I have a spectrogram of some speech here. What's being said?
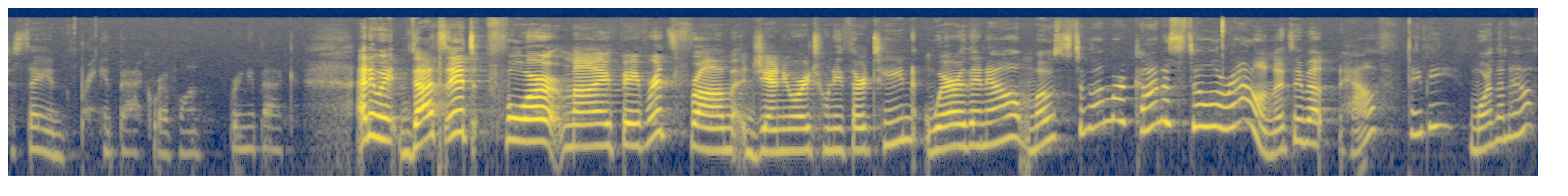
Just saying, bring it back, Revlon. Bring it back. Anyway, that's it for my favorites from January 2013. Where are they now? Most of them are kind of still around. I'd say about half, maybe more than half.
